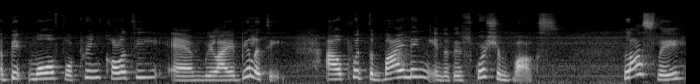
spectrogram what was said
a bit more for print quality and reliability. I'll put the buy link in the description box. Lastly,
